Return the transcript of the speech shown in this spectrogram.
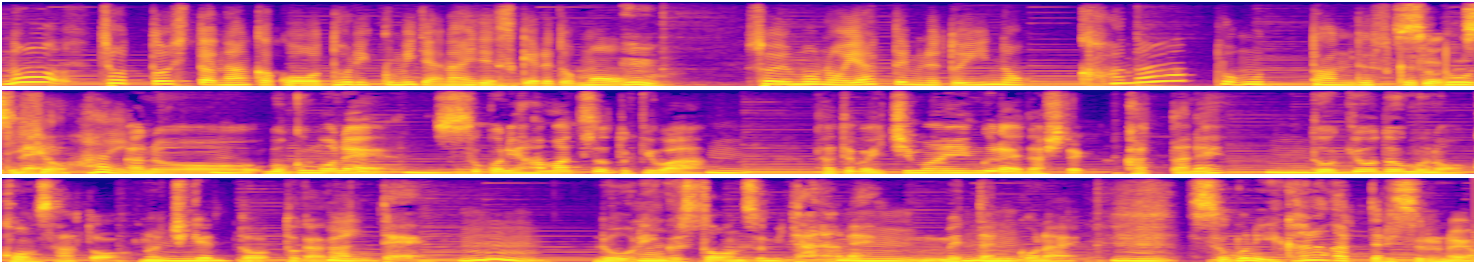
のちょっとしたなんかこう取り組みじゃないですけれども、うん。そういうものをやってみるといいのかなと思ったんですけど、どうでしょう？はい。あのー僕もね、うん。そこにハマってた時はう、ん。例えば1万円ぐらい出して買ったね、うん。東京ドームのコンサートのチケットとかがあって、うん。ローリングストーンズみたいなね、うん。めったに来ない、うん。そこに行かなかったりするのよ。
